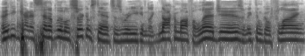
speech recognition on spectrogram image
And then you can kind of set up little circumstances where you can like knock them off of ledges or make them go flying.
